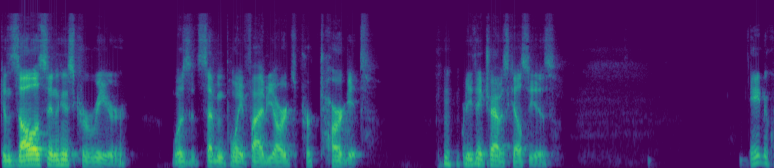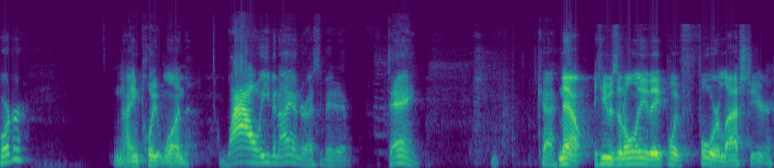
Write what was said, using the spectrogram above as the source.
Gonzalez in his career was at 7.5 yards per target. what do you think Travis Kelce is? Eight and a quarter? 9.1. Wow, even I underestimated it. Dang. Okay. Now, he was at only at 8.4 last year,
